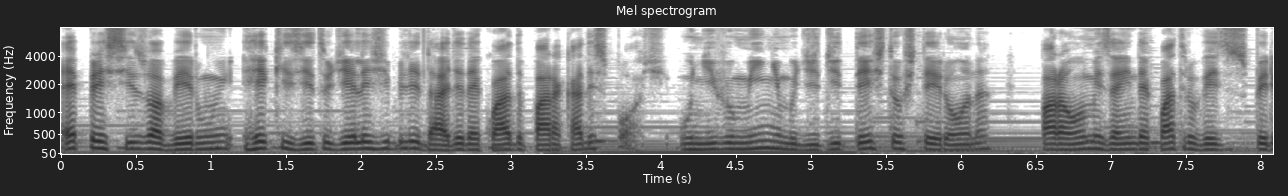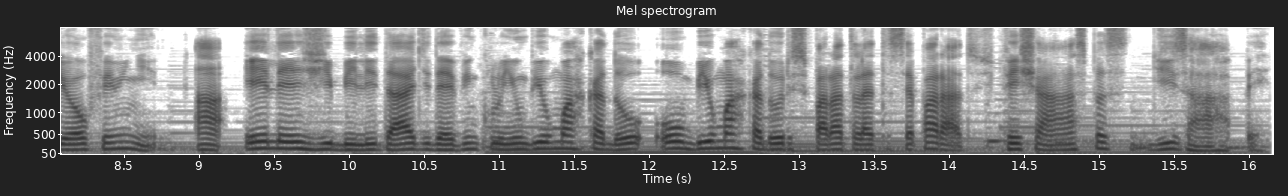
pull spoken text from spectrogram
É preciso haver um requisito de elegibilidade adequado para cada esporte. O nível mínimo de, de testosterona para homens ainda é quatro vezes superior ao feminino. A elegibilidade deve incluir um biomarcador ou biomarcadores para atletas separados. Fecha aspas, diz Harper.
